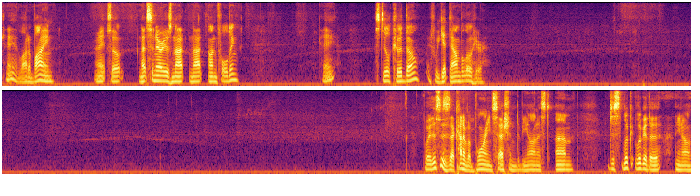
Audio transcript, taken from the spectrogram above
Okay, a lot of buying. All right, so that scenario is not not unfolding. Okay, still could though if we get down below here. Boy this is a kind of a boring session to be honest. Um just look look at the you know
